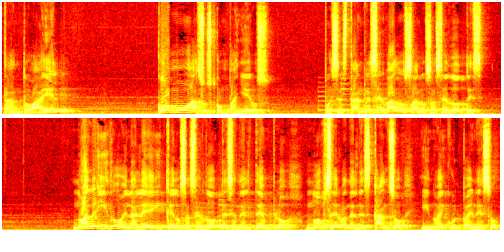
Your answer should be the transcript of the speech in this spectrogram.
tanto a él como a sus compañeros, pues están reservados a los sacerdotes. ¿No ha leído en la ley que los sacerdotes en el templo no observan el descanso y no hay culpa en eso?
